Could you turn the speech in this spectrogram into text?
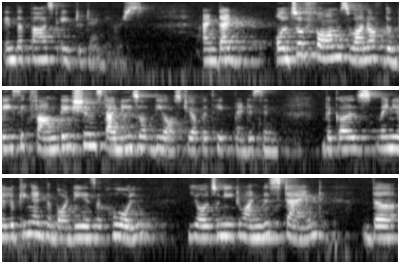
in the past 8 to 10 years. And that also forms one of the basic foundation studies of the osteopathic medicine because when you're looking at the body as a whole, you also need to understand the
